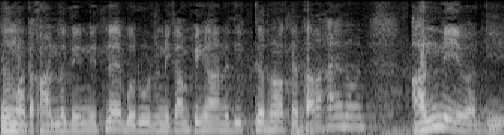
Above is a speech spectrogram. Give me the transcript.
උන් මට කන්න දෙන්නෙත් නැහැ, බොරුවට නිකන් පිඟාන දික් කරනවා කියලා තරහ යනවනේ. අන්න ඒ වගේ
